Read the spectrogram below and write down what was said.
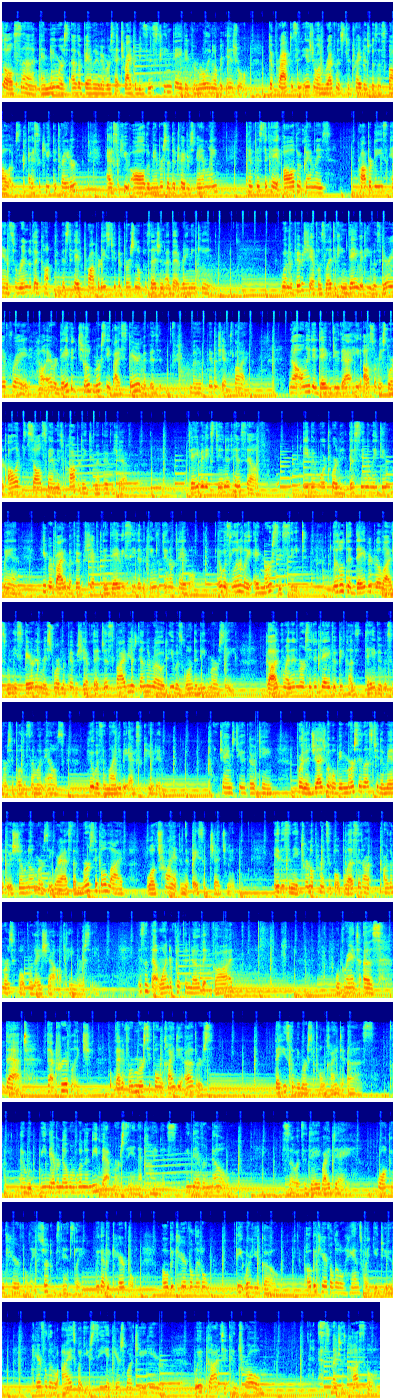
Saul's son, and numerous other family members had tried to resist King David from ruling over Israel. The practice in Israel in reference to traitors was as follows execute the traitor, execute all the members of the traitor's family, confiscate all their family's properties, and surrender the confiscated properties to the personal possession of the reigning king. When Mephibosheth was led to King David, he was very afraid. However, David showed mercy by sparing Mephibosheth's life. Not only did David do that, he also restored all of Saul's family's property to Mephibosheth. David extended himself even more toward this seemingly doomed man. He provided Mephibosheth with a daily seat at the king's dinner table. It was literally a mercy seat. Little did David realize when he spared and restored Mephibosheth that just five years down the road he was going to need mercy. God granted mercy to David because David was merciful to someone else who was in line to be executed. James 2:13. For the judgment will be merciless to the man who has shown no mercy, whereas the merciful life will triumph in the face of judgment. It is an eternal principle. Blessed are, are the merciful, for they shall obtain mercy. Isn't that wonderful to know that God will grant us that that privilege that if we're merciful and kind to others, that He's going to be merciful and kind to us. And we, we never know when we're going to need that mercy and that kindness. We never know. So it's a day by day, walking carefully, circumstantially. We got to be careful. Oh, be careful, little feet, where you go. Oh, be careful, little hands, what you do. Careful little eyes what you see and ears what you hear. We've got to control as much as possible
